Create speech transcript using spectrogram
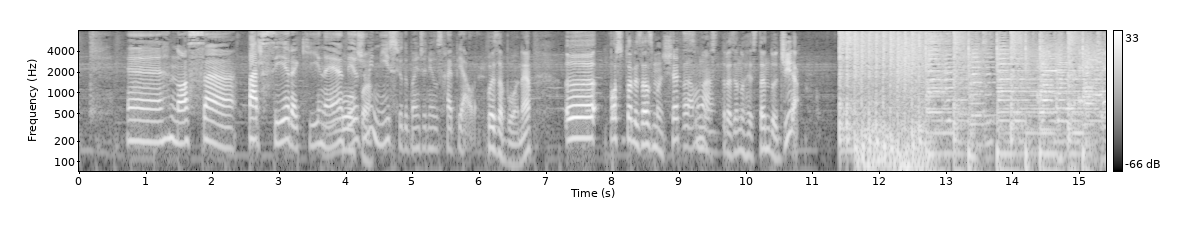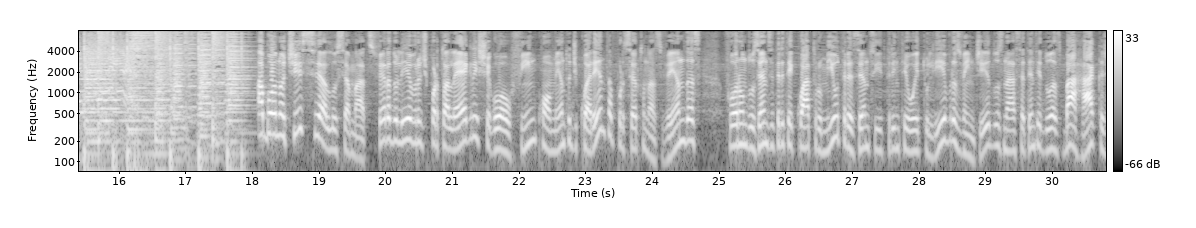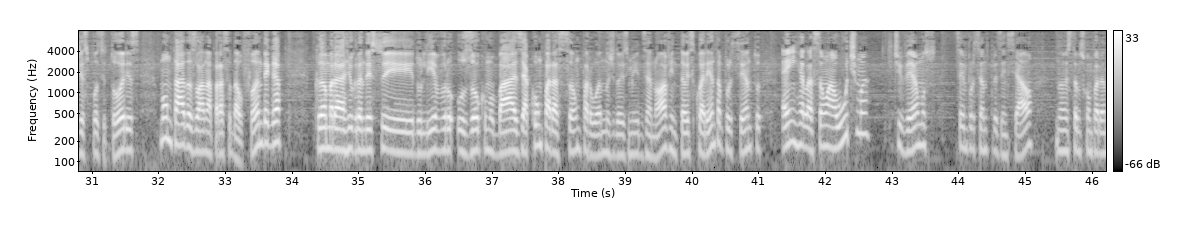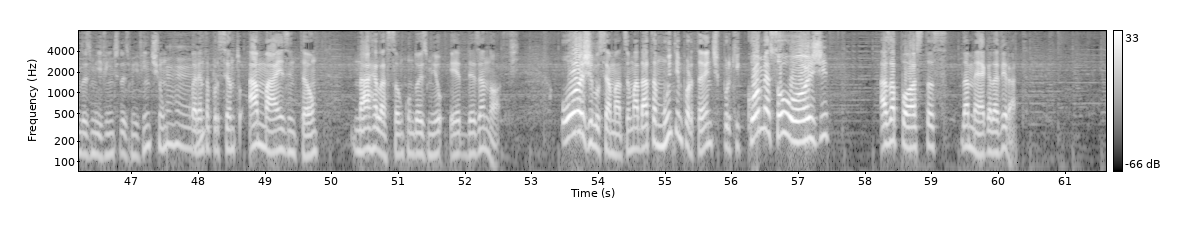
É, nossa parceira aqui, né? Opa. Desde o início do Band News Happy Hour. Coisa boa, né? Ah, posso atualizar as manchetes, Vamos lá. nos trazendo o restante do dia? A boa notícia, Lúcia Matos. Feira do Livro de Porto Alegre chegou ao fim com aumento de 40% nas vendas. Foram 234.338 livros vendidos nas 72 barracas de expositores montadas lá na Praça da Alfândega. Câmara Rio Grandense do Livro usou como base a comparação para o ano de 2019, então esse 40% é em relação à última que tivemos 100% presencial. Não estamos comparando 2020 e 2021. 40% a mais, então, na relação com 2019. Hoje, Lucia Matos, é uma data muito importante porque começou hoje as apostas da Mega da Virada.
